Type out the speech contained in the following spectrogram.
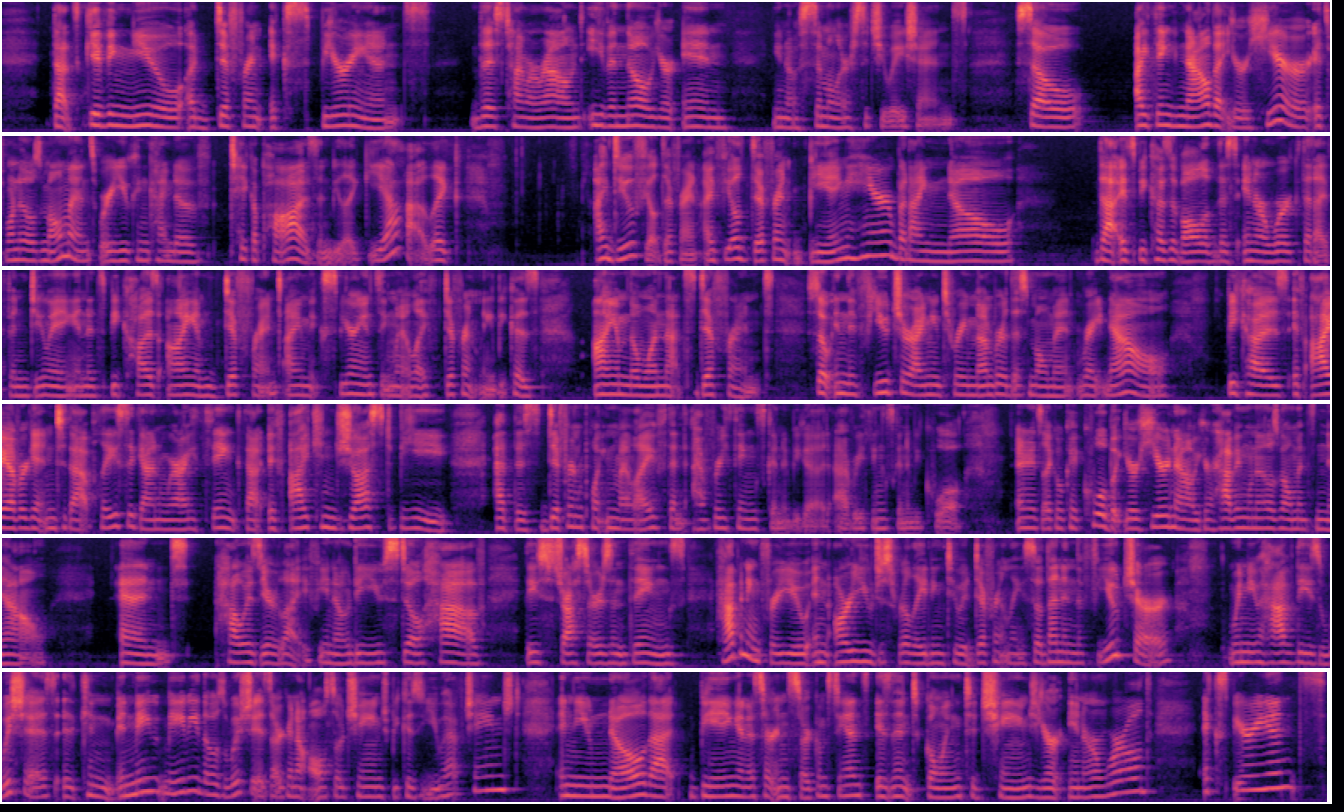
that's giving you a different experience this time around even though you're in, you know, similar situations. So, I think now that you're here, it's one of those moments where you can kind of take a pause and be like, yeah, like I do feel different. I feel different being here, but I know that it's because of all of this inner work that I've been doing. And it's because I am different. I am experiencing my life differently because I am the one that's different. So in the future, I need to remember this moment right now because if I ever get into that place again where I think that if I can just be at this different point in my life, then everything's gonna be good. Everything's gonna be cool. And it's like, okay, cool, but you're here now. You're having one of those moments now. And how is your life? You know, do you still have these stressors and things happening for you? And are you just relating to it differently? So then in the future, when you have these wishes it can and maybe maybe those wishes are going to also change because you have changed and you know that being in a certain circumstance isn't going to change your inner world experience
